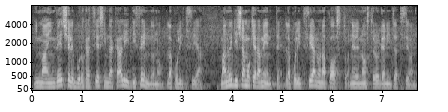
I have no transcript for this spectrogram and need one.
ma invece le burocrazie sindacali difendono la polizia. Ma noi diciamo chiaramente, la polizia non ha posto nelle nostre organizzazioni.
